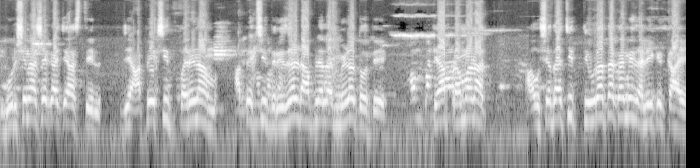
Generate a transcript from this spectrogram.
बुरशीनाशकाचे असतील जे अपेक्षित परिणाम अपेक्षित रिझल्ट आपल्याला मिळत होते त्या प्रमाणात औषधाची तीव्रता कमी झाली की काय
